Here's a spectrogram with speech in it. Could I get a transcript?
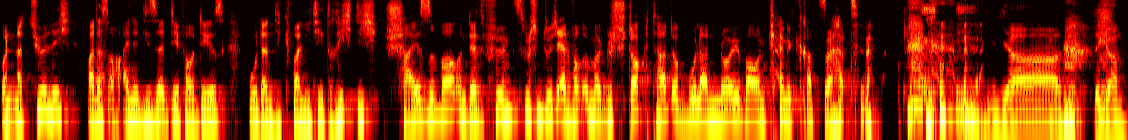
Und natürlich war das auch eine dieser DVDs, wo dann die Qualität richtig scheiße war und der Film zwischendurch einfach immer gestockt hat, obwohl er neu war und keine Kratzer hatte. ja, Digga.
